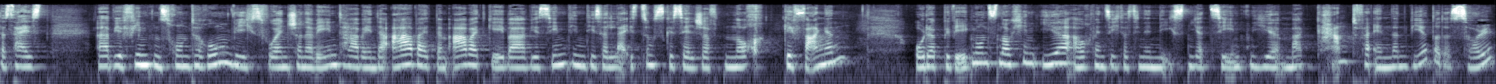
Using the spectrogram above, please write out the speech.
Das heißt, äh, wir finden es rundherum, wie ich es vorhin schon erwähnt habe, in der Arbeit, beim Arbeitgeber. Wir sind in dieser Leistungsgesellschaft noch gefangen oder bewegen uns noch in ihr, auch wenn sich das in den nächsten Jahrzehnten hier markant verändern wird oder soll.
